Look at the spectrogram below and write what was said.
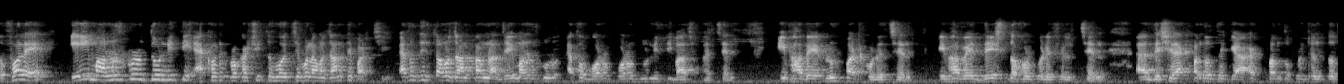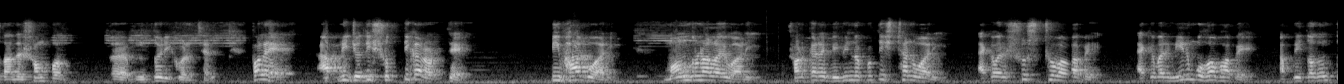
তো ফলে এই মানুষগুলোর দুর্নীতি এখন প্রকাশিত হয়েছে বলে আমরা জানতে পারছি। এতদিন তো আমরা জানতাম না যে এই মানুষগুলো এত বড় বড় দুর্নীতিবাজ হয়েছেন, এইভাবে লুটপাট করেছেন, এইভাবে দেশ দখল করে ফেলছেন দেশের এক প্রান্ত থেকে আরেক প্রান্ত পর্যন্ত তাদের সম্পদ তৈরি করেছেন। ফলে আপনি যদি সত্যিকার অর্থে বিভাগ ওয়ারি মন্ত্রণালয় ওয়ারি সরকারের বিভিন্ন প্রতিষ্ঠান ওয়ারি একেবারে সুষ্ঠুভাবে, একেবারে নির্মোহভাবে আপনি তদন্ত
